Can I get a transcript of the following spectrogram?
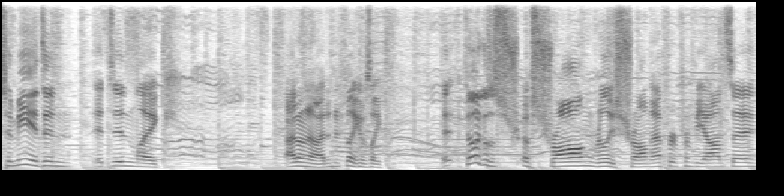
To me, it didn't. It didn't like. I don't know. I didn't feel like it was like. It felt like it was a, str- a strong, really strong effort from Beyonce.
